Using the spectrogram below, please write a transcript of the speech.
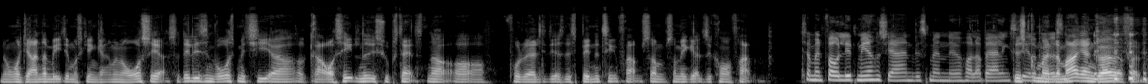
nogle af de andre medier måske engang man overser. Så det er ligesom vores metier at grave os helt ned i substansen og, og få alle de der lidt spændende ting frem, som, som ikke altid kommer frem. Så man får lidt mere hos jer, end hvis man øh, holder Berlings Det skulle man da meget gerne gøre i hvert fald.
